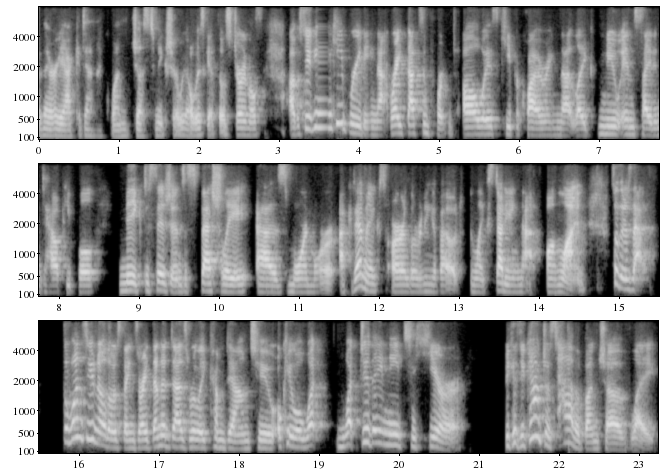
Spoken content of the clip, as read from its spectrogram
a very academic one just to make sure we always get those journals. Um, so you can keep reading that, right? That's important. Always keep acquiring that like new insight into how people make decisions, especially as more and more academics are learning about and like studying that online. So there's that. So once you know those things, right, then it does really come down to okay, well, what what do they need to hear? Because you can't just have a bunch of like,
